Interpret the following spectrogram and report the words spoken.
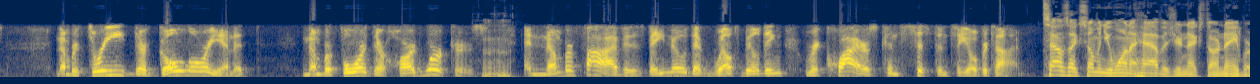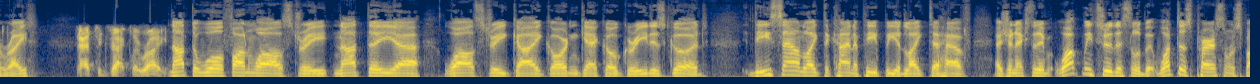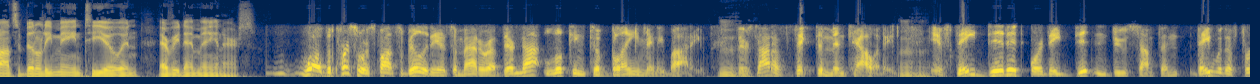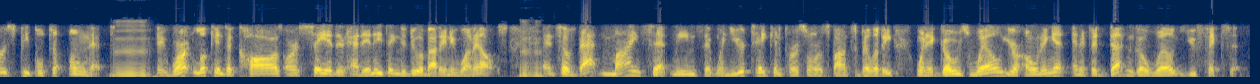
Number three, they're goal oriented. Number four, they're hard workers. Mm-hmm. And number five is they know that wealth building requires consistency over time. Sounds like someone you want to have as your next door neighbor, right? That's exactly right. Not the wolf on Wall Street, not the uh, Wall Street guy, Gordon Gekko. Greed is good. These sound like the kind of people you'd like to have as your next door neighbor. Walk me through this a little bit. What does personal responsibility mean to you in Everyday Millionaires? Well, the personal responsibility is a matter of they're not looking to blame anybody. Mm-hmm. There's not a victim mentality. If they did it or they didn't do something, they were the first people to own it. Mm. They weren't looking to cause or say it had anything to do about anyone else. Mm-hmm. And so that mindset means that when you're taking personal responsibility, when it goes well, you're owning it, and if it doesn't go well, you fix it.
